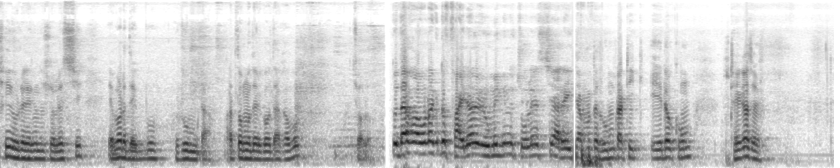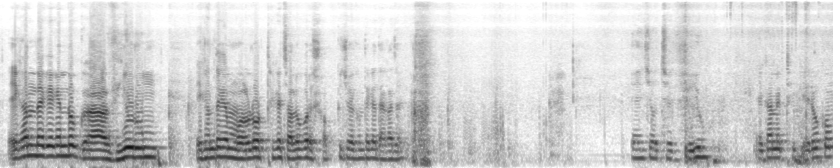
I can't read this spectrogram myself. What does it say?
সেই হোটেলে কিন্তু চলে এসেছি। এবার দেখব রুমটা আর তোমাদেরকেও দেখাবো। চলো। তো দেখো, আমরা কিন্তু ফাইনালি রুমে কিন্তু চলে এসেছি। আর এই যে আমাদের রুমটা ঠিক এরকম, ঠিক আছে? এখান থেকে কিন্তু ভিউ রুম এখান থেকে মল রোড থেকে চালু করে সব কিছু এখান থেকে দেখা যায়। এই যে হচ্ছে ভিউ এখানে ঠিক এরকম।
